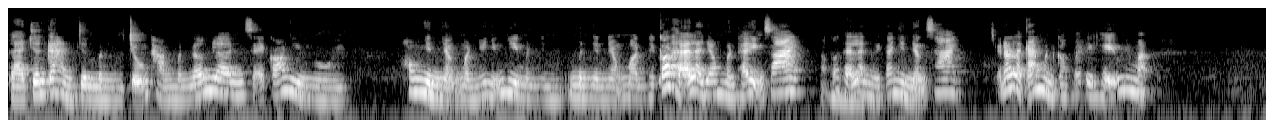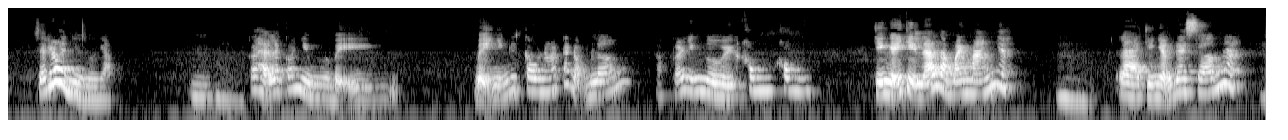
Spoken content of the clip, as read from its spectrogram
là trên cái hành trình mình trưởng thành mình lớn lên sẽ có nhiều người không nhìn nhận mình như những gì mình nhìn mình nhìn nhận mình. Thì có thể là do mình thể hiện sai hoặc có thể là người ta nhìn nhận sai. Cái đó là cái mình cần phải tìm hiểu nhưng mà sẽ rất là nhiều người gặp Ừ. có thể là có nhiều người bị bị những cái câu nói tác động lớn hoặc có những người không không chị nghĩ chị đã là may mắn nha ừ. là chị nhận ra sớm nha ừ.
